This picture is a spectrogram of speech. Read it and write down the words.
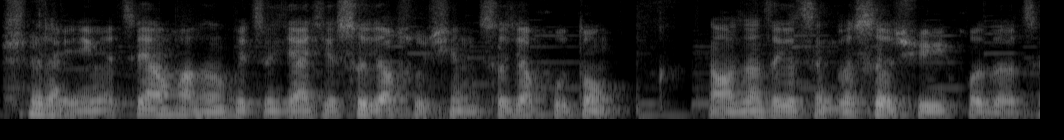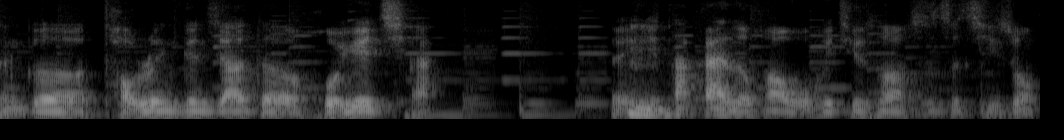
是的，因为这样的话可能会增加一些社交属性、社交互动，然后让这个整个社区或者整个讨论更加的活跃起来。对，大概的话我会接触到是这几种。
